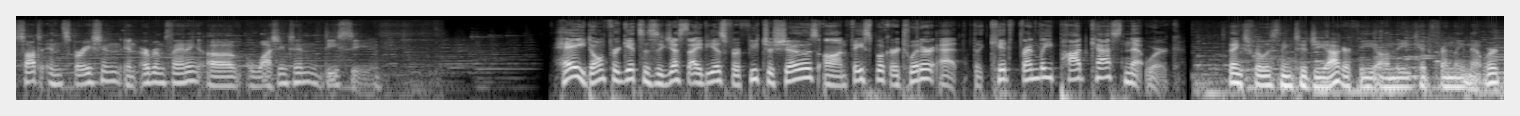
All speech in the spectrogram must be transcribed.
sought inspiration in urban planning of Washington, D.C. Hey, don't forget to suggest ideas for future shows on Facebook or Twitter at the Kid Friendly Podcast Network. Thanks for listening to Geography on the Kid Friendly Network.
